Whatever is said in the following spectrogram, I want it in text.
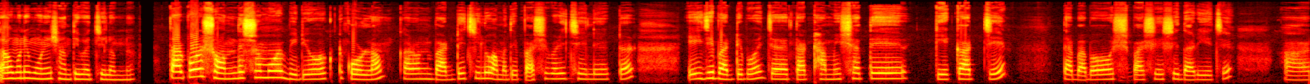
তাও মানে মনে শান্তি পাচ্ছিলাম না। তারপর সন্ধ্যের সময় ভিডিও একটু করলাম, কারণ বার্থডে ছিল আমাদের পাশের বাড়ির ছেলে একটার। এই যে বার্থডে বয় যা তার ঠামির সাথে কেক কাটছে তার বাবাও পাশে এসে দাঁড়িয়েছে আর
